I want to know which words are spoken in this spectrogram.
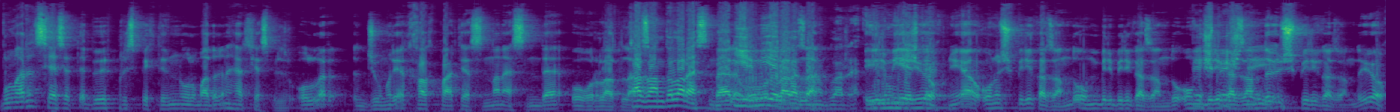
Bunların siyasətdə böyük perspektivinin olmadığını hər kəs bilir. Onlar Cumhuriyyət Xalq Partiyasından əslində uğurladılar. Qazandılar əslində. Bəli, 20 yer qazanıblar. 20 yer yox. Niyə? 13 biri qazandı, 11 biri qazandı, 10 Beş, biri beş qazandı, deyil. 3 biri qazandı. Yox.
